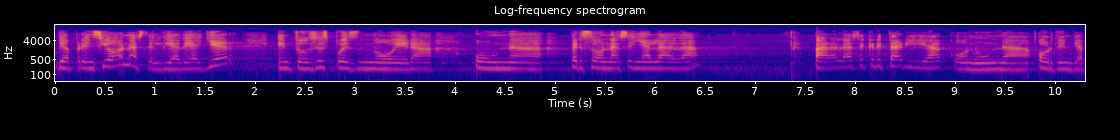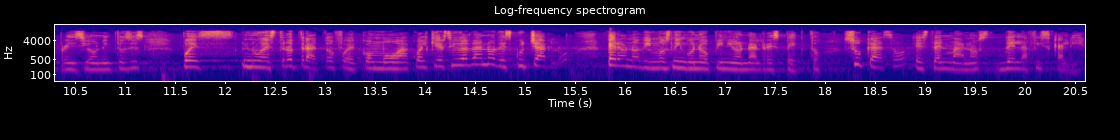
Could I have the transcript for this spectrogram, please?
de aprehensión hasta el día de ayer, entonces pues no era una persona señalada para la Secretaría con una orden de aprehensión. Entonces, pues nuestro trato fue como a cualquier ciudadano de escucharlo, pero no dimos ninguna opinión al respecto. Su caso está en manos de la Fiscalía.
